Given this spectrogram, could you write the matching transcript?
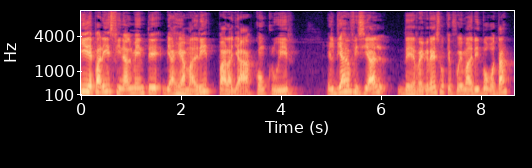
Y de París finalmente viajé a Madrid para ya concluir el viaje oficial de regreso que fue Madrid-Bogotá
